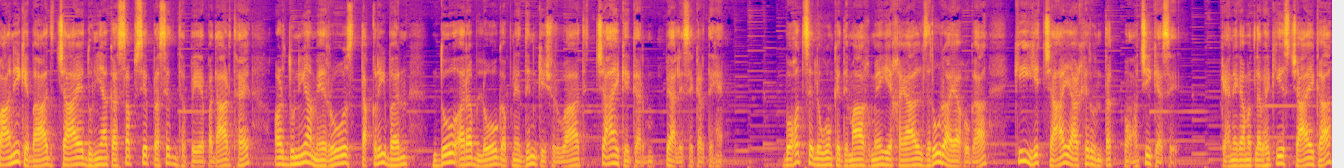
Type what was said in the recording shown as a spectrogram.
पानी के बाद चाय दुनिया का सबसे प्रसिद्ध पेय पदार्थ है और दुनिया में रोज तकरीबन दो अरब लोग अपने दिन की शुरुआत चाय के गर्म प्याले से करते हैं। बहुत से लोगों के दिमाग में ये ख्याल ज़रूर आया होगा कि ये चाय आखिर उन तक पहुँची कैसे। कहने का मतलब है कि इस चाय का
